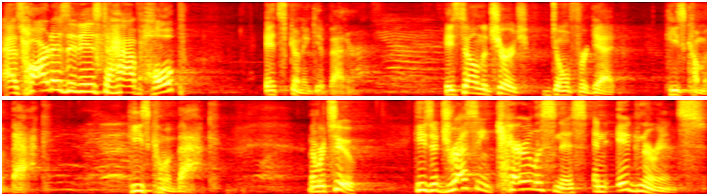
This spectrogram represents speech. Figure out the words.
As hard as it is to have hope, it's going to get better. Yeah. He's telling the church, don't forget, he's coming back. He's coming back. Number two, he's addressing carelessness and ignorance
